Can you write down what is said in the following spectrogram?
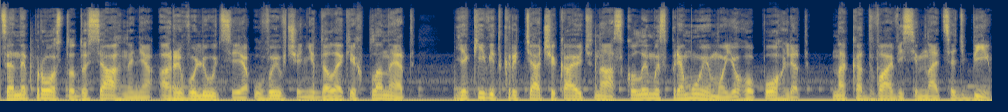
це не просто досягнення, а революція у вивченні далеких планет. Які відкриття чекають нас, коли ми спрямуємо його погляд на К2-18b?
